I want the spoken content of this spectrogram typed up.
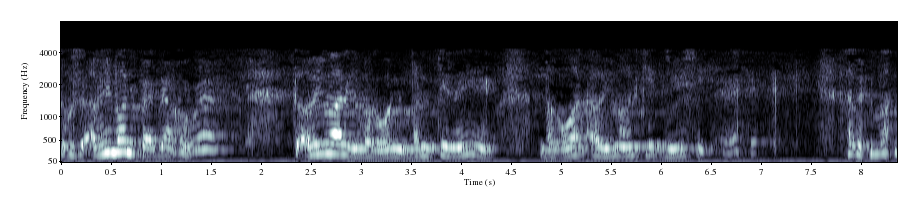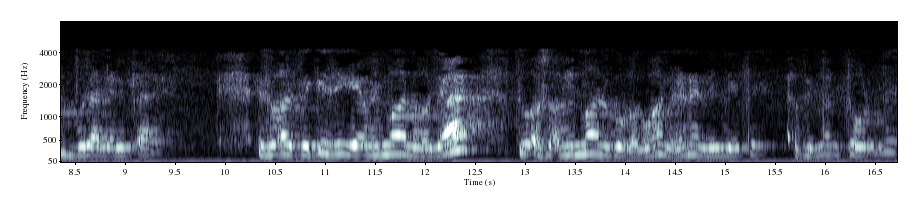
तो उस अभिमान पैदा होगा तो अभिमान की भगवान बनती नहीं है। भगवान अभिमान की द्वेषी है। अभिमान बुरा लगता है। इस बात से किसी के अभिमान हो जाए तो उस अभिमान को भगवान रहने नहीं देते। अभिमान तोड़ दे।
